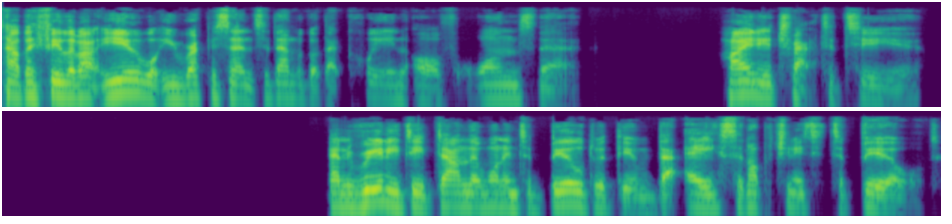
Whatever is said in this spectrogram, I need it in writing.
how they feel about you, what you represent to them. We've got that Queen of Wands there, highly attracted to you. And really deep down, they're wanting to build with you, that ace, an opportunity to build.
